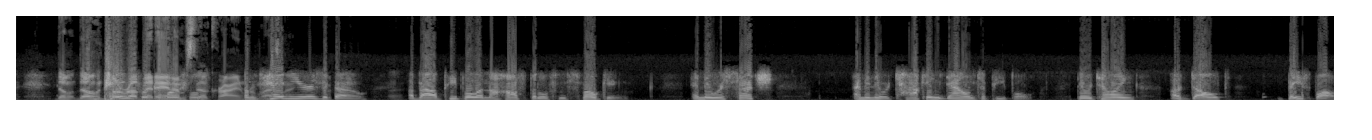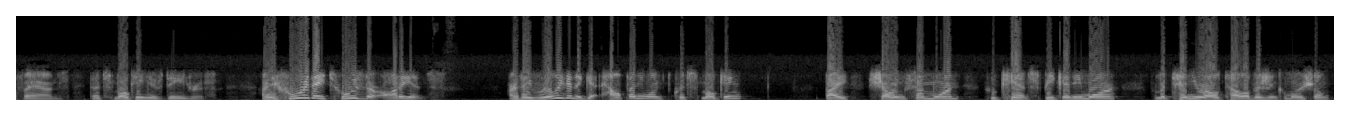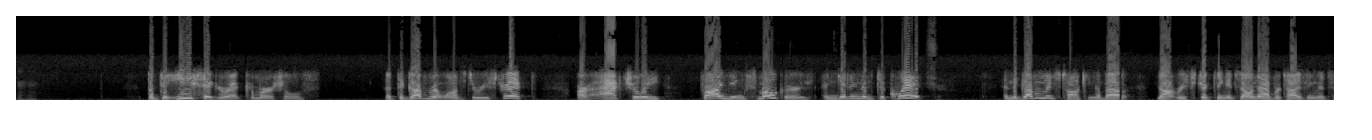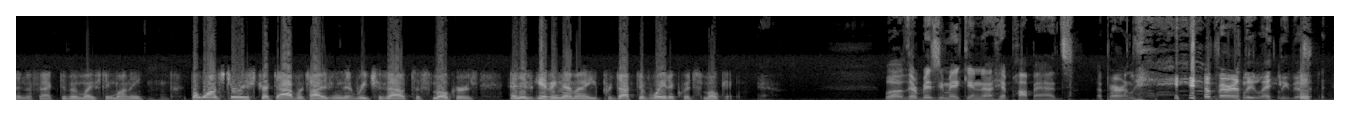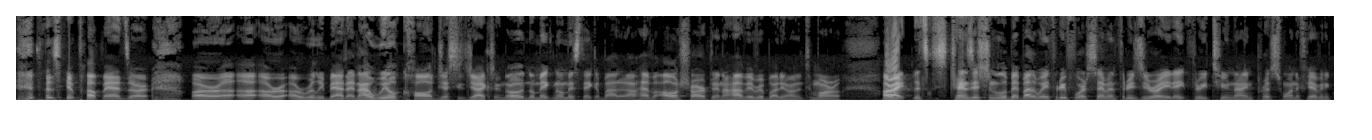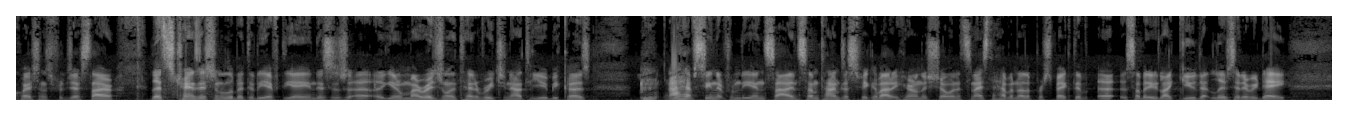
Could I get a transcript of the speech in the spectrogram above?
Don't don't, don't rub it in. I'm still crying from from ten night. years ago about people in the hospital from smoking, and they were such. I mean, they were talking down to people. They were telling adult baseball fans that smoking is dangerous. I mean, who are they? Who is their audience? Are they really going to get help anyone quit smoking by showing someone who can't speak anymore from a ten-year-old television commercial? Mm-hmm. But the e-cigarette commercials that the government wants to restrict are actually finding smokers and getting them to quit. And the government's talking about not restricting its own advertising that's ineffective and wasting money, mm-hmm. but wants to restrict advertising that reaches out to smokers and is giving them a productive way to quit smoking. Yeah. Well, they're busy making uh, hip hop ads Apparently, apparently lately, this, those hip hop ads are are, uh, are are really bad. And I will call Jesse Jackson. No, no, make no mistake about it. I'll have Al Sharpton. I'll have everybody on it tomorrow. All right, let's transition a little bit. By the way, 347-308-8329. Press one if you have any questions for Jeff Stier. Let's transition a little bit to the FDA. And this is, uh, you know, my original intent of reaching out to you because I have seen it from the inside. And sometimes I speak about it here on the show, and it's nice to have another perspective, uh, somebody like you that lives it every day.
